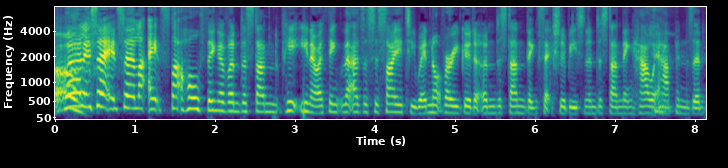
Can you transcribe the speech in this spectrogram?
Well, it's a, it's a, it's that whole thing of understand. You know, I think that as a society, we're not very good at understanding sexual abuse and understanding how it happens, and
